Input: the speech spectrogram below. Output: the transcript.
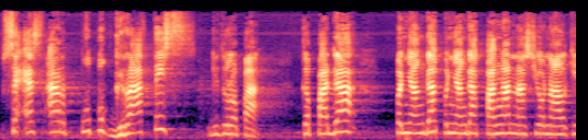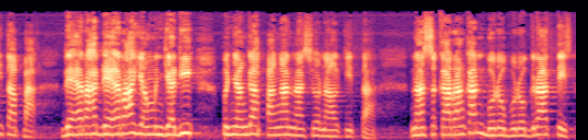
CSR pupuk gratis gitu loh Pak kepada penyanggah-penyanggah pangan nasional kita Pak. Daerah-daerah yang menjadi penyanggah pangan nasional kita. Nah sekarang kan boro-boro gratis.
